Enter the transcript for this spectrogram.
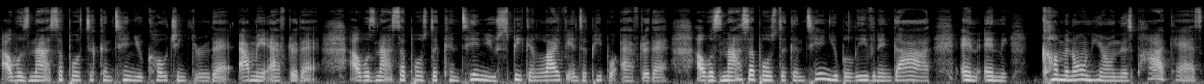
I was not supposed to continue coaching through that. I mean, after that, I was not supposed to continue speaking life into people after that. I was not supposed to continue believing in God and, and coming on here on this podcast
